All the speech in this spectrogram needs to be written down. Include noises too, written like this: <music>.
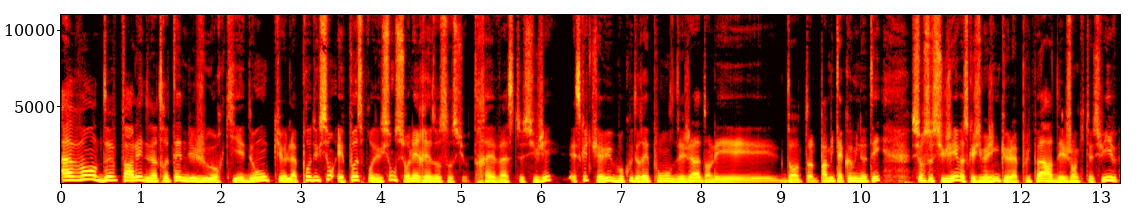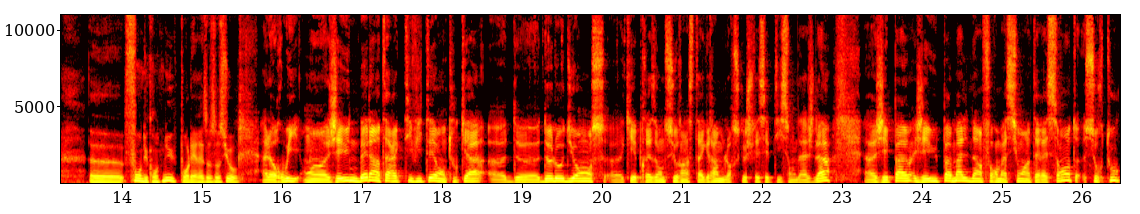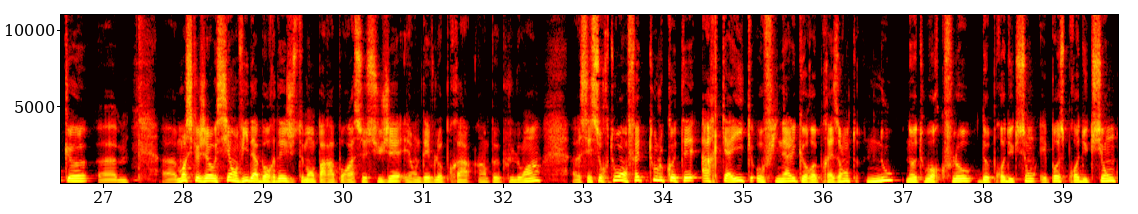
Avant de parler de notre thème du jour, qui est donc la production et post-production sur les réseaux sociaux. Très vaste sujet, est-ce que tu as eu beaucoup de réponses déjà dans les, dans, parmi ta communauté sur ce sujet? Parce que j'imagine que la plupart des gens qui te suivent euh, font du contenu pour les réseaux sociaux. Alors oui, j'ai eu une belle interactivité en tout cas euh, de, de l'audience euh, qui est présente sur Instagram lorsque je fais ces petits sondages-là. j'ai, j'ai eu pas mal d'informations intéressantes, surtout que moi ce que j'ai aussi envie d'aborder justement par rapport à ce sujet, et on le développera un peu plus loin, c'est surtout en fait tout le côté archaïque au final que représente nous, notre workflow de production et post-production,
